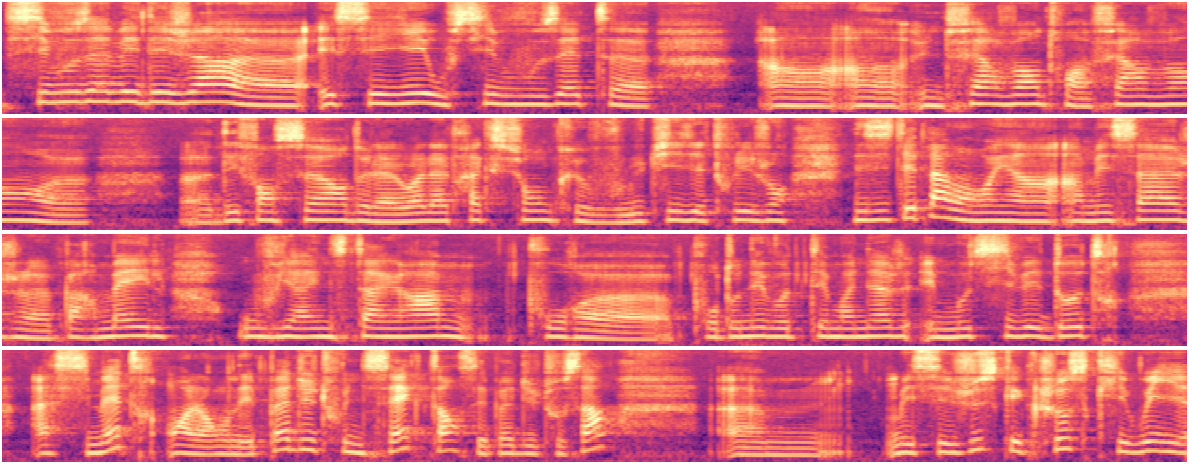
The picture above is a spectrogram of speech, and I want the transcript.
Si vous avez déjà euh, essayé ou si vous êtes une fervente ou un fervent euh, euh, défenseur de la loi d'attraction, que vous l'utilisez tous les jours, n'hésitez pas à m'envoyer un, message euh, par mail ou via Instagram pour, pour donner votre témoignage et motiver d'autres à s'y mettre. Alors on n'est pas du tout une secte, hein, c'est pas du tout ça. Mais c'est juste quelque chose qui, oui,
